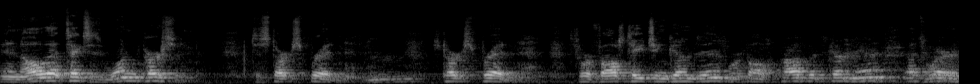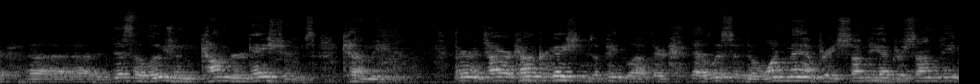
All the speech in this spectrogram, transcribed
And all that takes is one person to start spreading it. Mm-hmm. Start spreading it. That's where false teaching comes in. That's where false prophets come in. That's where uh, uh, disillusioned congregations come in. There are entire congregations of people out there that listen to one man preach Sunday after Sunday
